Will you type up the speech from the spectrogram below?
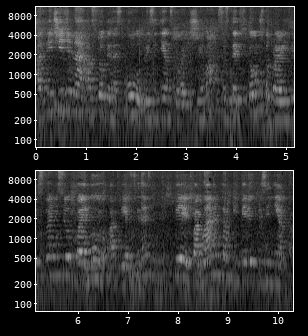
Отличительная особенность полупрезидентского режима состоит в том, что правительство несет двойную ответственность перед парламентом и перед президентом.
